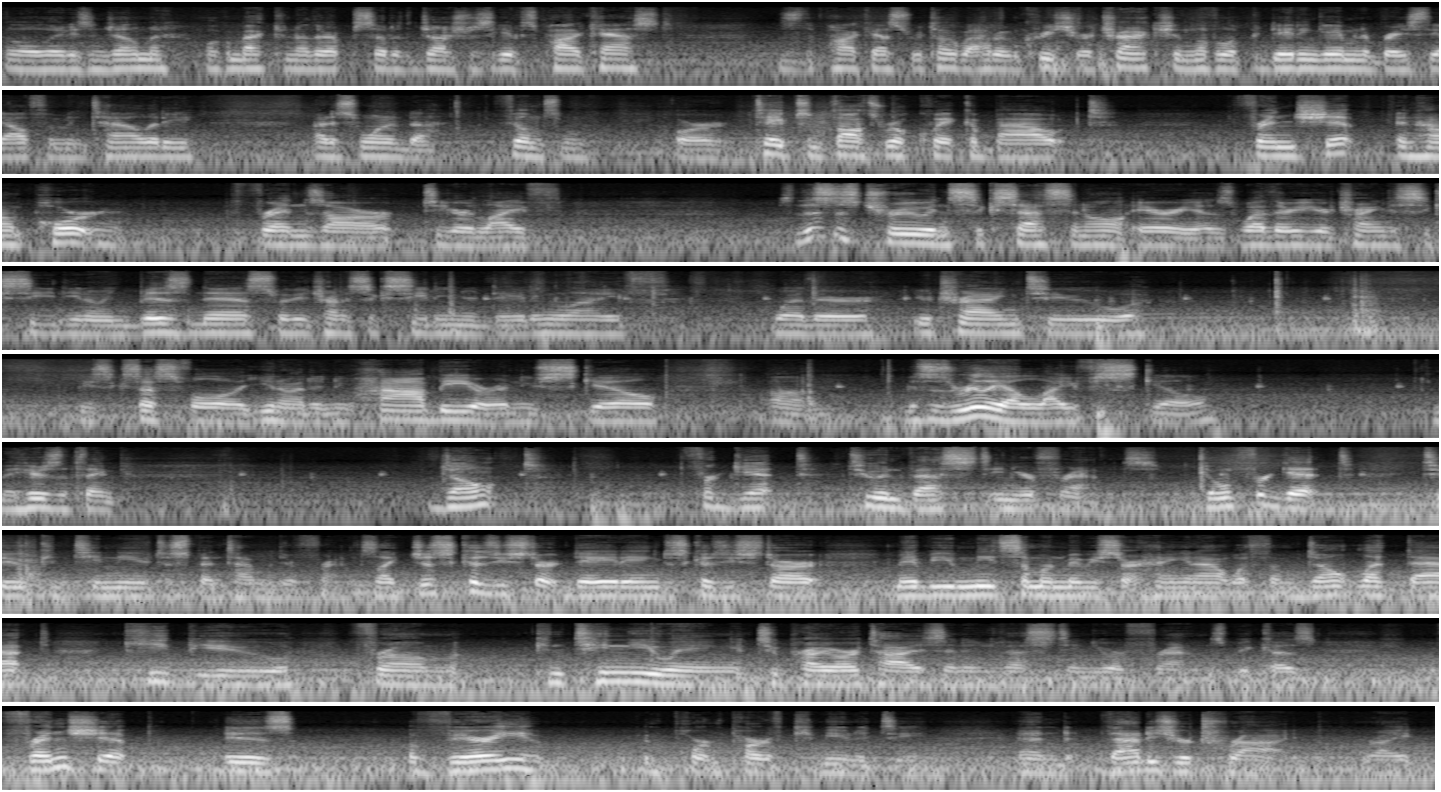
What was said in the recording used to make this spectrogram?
Hello, ladies and gentlemen. Welcome back to another episode of the Joshua Sigafus podcast. This is the podcast where we talk about how to increase your attraction, level up your dating game, and embrace the alpha mentality. I just wanted to film some or tape some thoughts real quick about friendship and how important friends are to your life. So this is true in success in all areas, whether you're trying to succeed, you know, in business, whether you're trying to succeed in your dating life, whether you're trying to be successful, you know, at a new hobby or a new skill. Um, this is really a life skill. But here's the thing don't forget to invest in your friends. Don't forget to continue to spend time with your friends. Like just because you start dating, just because you start, maybe you meet someone, maybe you start hanging out with them, don't let that keep you from continuing to prioritize and invest in your friends because friendship is a very important part of community, and that is your tribe, right?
